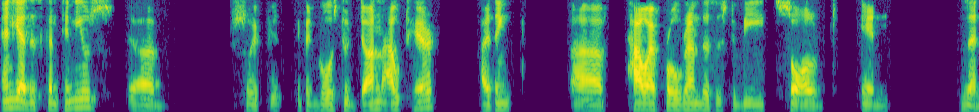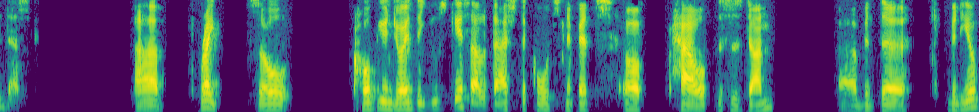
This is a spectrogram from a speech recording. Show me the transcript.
And yeah, this continues. Uh, so if it, if it goes to done out here, I think uh, how I programmed this is to be solved in Zendesk. Uh, right. So I hope you enjoyed the use case. I'll attach the code snippets of how this is done uh, with the video.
